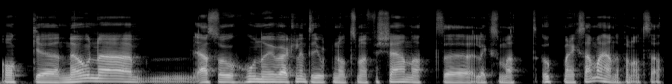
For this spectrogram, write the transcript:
Och eh, Nona, mm, alltså hon har ju verkligen inte gjort något som har förtjänat eh, liksom att uppmärksamma henne på något sätt.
